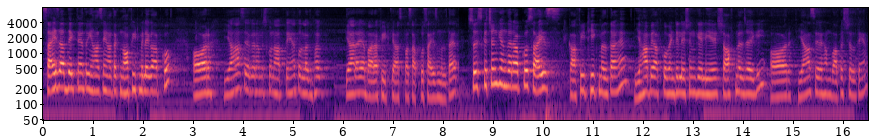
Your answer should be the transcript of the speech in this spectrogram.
साइज़ आप देखते हैं तो यहाँ से यहाँ तक नौ फीट मिलेगा आपको। और यहाँ से अगर हम इसको नापते हैं तो लगभग 11 या 12 फीट के आसपास आपको साइज़ मिलता है। सो so, इस किचन के अंदर आपको साइज़ काफ़ी ठीक मिलता है। यहाँ पे आपको वेंटिलेशन के लिए शाफ्ट मिल जाएगी और यहाँ से हम वापस चलते हैं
